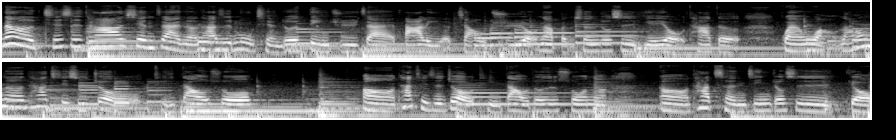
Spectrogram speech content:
那其实他现在呢，他是目前就是定居在巴黎的郊区哦。那本身就是也有他的官网，然后呢，他其实就有提到说，呃，他其实就有提到就是说呢。呃，他曾经就是有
